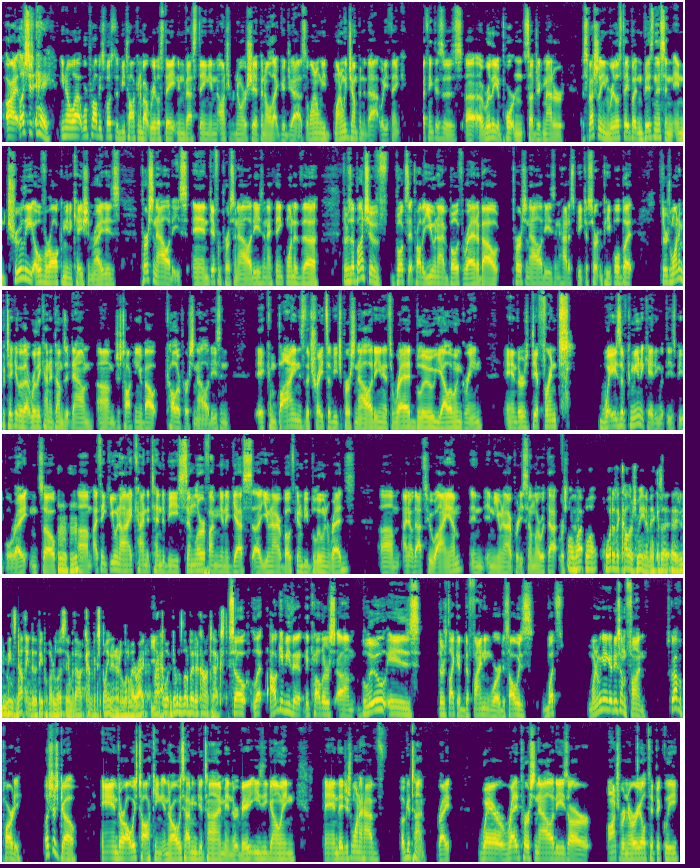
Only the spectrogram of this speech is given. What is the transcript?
All right, let's just, hey, you know what? We're probably supposed to be talking about real estate and investing and entrepreneurship and all that good jazz. So why don't we, why don't we jump into that? What do you think? I think this is a, a really important subject matter, especially in real estate, but in business and, and truly overall communication, right? Is personalities and different personalities. And I think one of the, there's a bunch of books that probably you and I have both read about personalities and how to speak to certain people, but there's one in particular that really kind of dumbs it down, um, just talking about color personalities and it combines the traits of each personality and it's red, blue, yellow, and green. And there's different ways of communicating with these people, right? And so, Mm-hmm. um, I think you and I kind of tend to be similar. If I'm going to guess, uh, you and I are both going to be blue and reds. Um, I know that's who I am, and, and you and I are pretty similar with that. Respect. Well, what well, what do the colors mean? I mean, because it, it means nothing to the people that are listening without kind of explaining it a little bit, right? Yeah. Give it a little bit of context. So let I'll give you the the colors. Um, blue is there's like a defining word. It's always what's when are we gonna go do something fun? Let's go have a party. Let's just go. And they're always talking and they're always having a good time and they're very easygoing and they just want to have a good time, right? Where red personalities are entrepreneurial typically.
